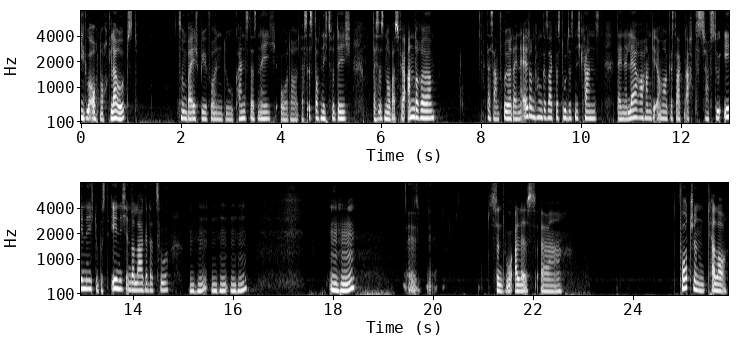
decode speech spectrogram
die du auch noch glaubst. Zum Beispiel von du kannst das nicht oder das ist doch nichts für dich, das ist nur was für andere. Das haben früher deine Eltern schon gesagt, dass du das nicht kannst. Deine Lehrer haben dir immer gesagt, ach, das schaffst du eh nicht, du bist eh nicht in der Lage dazu. Mhm, mhm, mhm. Mhm. Das sind wo alles äh, Fortune Teller.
